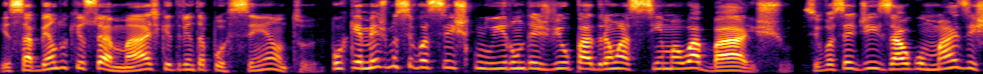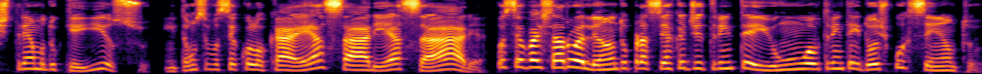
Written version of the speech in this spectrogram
E sabendo que isso é mais que 30%, porque mesmo se você excluir um desvio padrão acima ou abaixo, se você diz algo mais extremo do que isso, então, se você colocar essa área e essa área, você vai estar olhando para cerca de 31% ou 32%.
